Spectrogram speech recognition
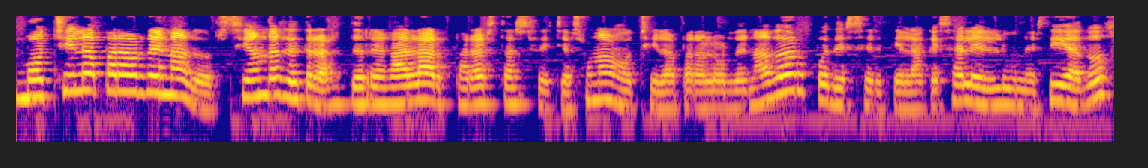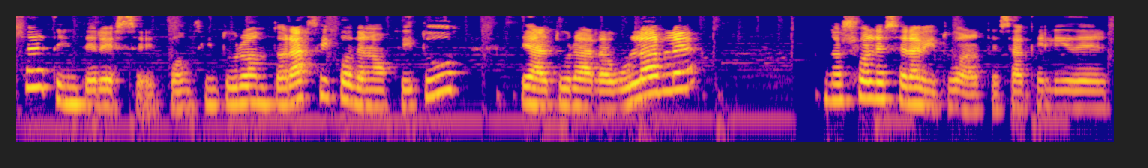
Mochila para ordenador. Si andas detrás de regalar para estas fechas una mochila para el ordenador, puede ser que la que sale el lunes día 12 te interese, con cinturón torácico de longitud y altura regulable. No suele ser habitual que saque Lidl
